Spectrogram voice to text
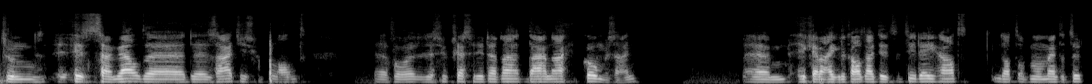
toen is, zijn wel de, de zaadjes geplant voor de successen die daarna, daarna gekomen zijn. Um, ik heb eigenlijk altijd het, idee gehad dat op het moment dat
